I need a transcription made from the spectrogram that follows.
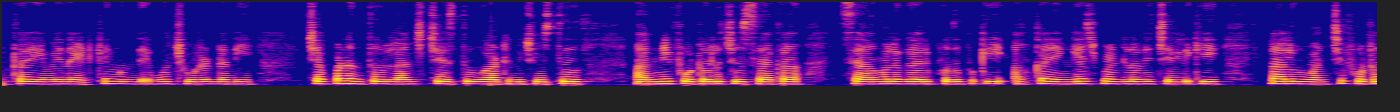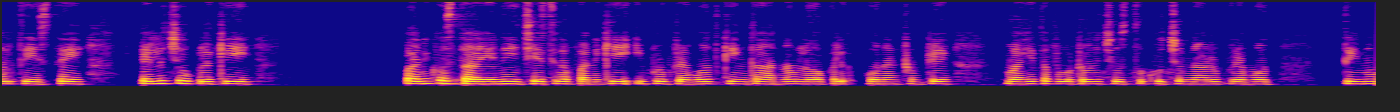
ఇంకా ఏమైనా ఎడిటింగ్ ఉందేమో చూడండి అని చెప్పడంతో లంచ్ చేస్తూ వాటిని చూస్తూ అన్ని ఫోటోలు చూశాక శ్యామల గారి పొదుపుకి అక్క ఎంగేజ్మెంట్లోని చెల్లికి నాలుగు మంచి ఫోటోలు తీస్తే పెళ్ళి చూపులకి పనికొస్తాయని చేసిన పనికి ఇప్పుడు ప్రమోద్కి ఇంకా అన్నం లోపలికి పోనంటుంటే మహిత ఫోటోని చూస్తూ కూర్చున్నాడు ప్రమోద్. తిను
